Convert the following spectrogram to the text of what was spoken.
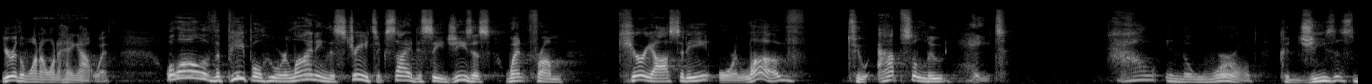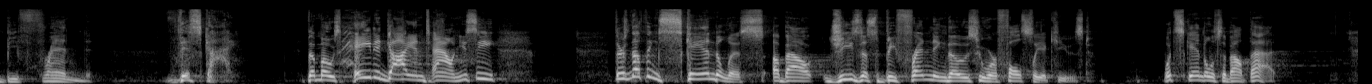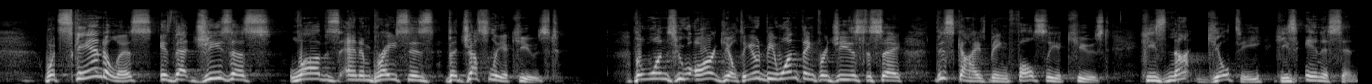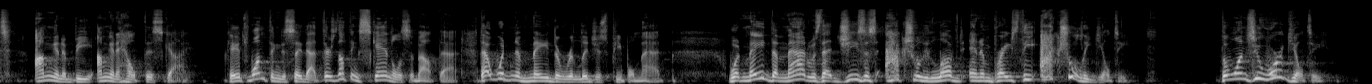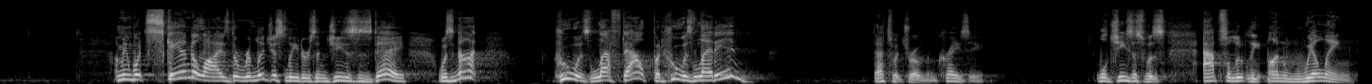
you're the one I want to hang out with. Well, all of the people who were lining the streets excited to see Jesus went from curiosity or love to absolute hate. How in the world could Jesus befriend this guy, the most hated guy in town? You see, there's nothing scandalous about Jesus befriending those who are falsely accused. What's scandalous about that? What's scandalous is that Jesus loves and embraces the justly accused, the ones who are guilty. It would be one thing for Jesus to say, This guy is being falsely accused. He's not guilty, he's innocent. I'm gonna be, I'm gonna help this guy. Okay, it's one thing to say that. There's nothing scandalous about that. That wouldn't have made the religious people mad. What made them mad was that Jesus actually loved and embraced the actually guilty, the ones who were guilty. I mean, what scandalized the religious leaders in Jesus' day was not who was left out, but who was let in. That's what drove them crazy. Well, Jesus was absolutely unwilling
